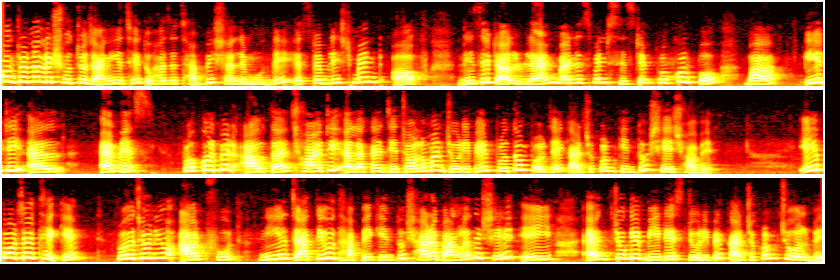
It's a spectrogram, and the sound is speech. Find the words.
মন্ত্রণালয় সূত্র জানিয়েছে দু হাজার ছাব্বিশ সালের মধ্যে establishment of digital land management system প্রকল্প বা ইডিএল এমএস প্রকল্পের আওতায় ছয়টি এলাকায় যে চলমান জরিপের প্রথম পর্যায়ে কার্যক্রম কিন্তু শেষ হবে। এই পর্যায় থেকে প্রয়োজনীয় আউটপুট নিয়ে জাতীয় ধাপে কিন্তু সারা বাংলাদেশে এই একযোগে বিডিএস জরিপের কার্যক্রম চলবে।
